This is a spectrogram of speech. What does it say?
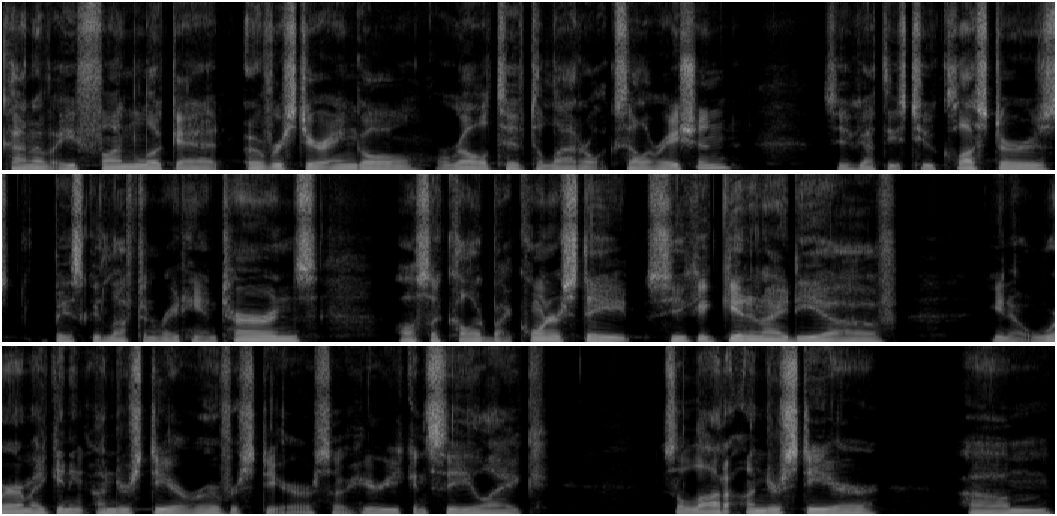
kind of a fun look at oversteer angle relative to lateral acceleration. So you've got these two clusters, basically left and right hand turns, also colored by corner state. So you could get an idea of, you know, where am I getting understeer or oversteer? So here you can see like there's a lot of understeer. Um,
